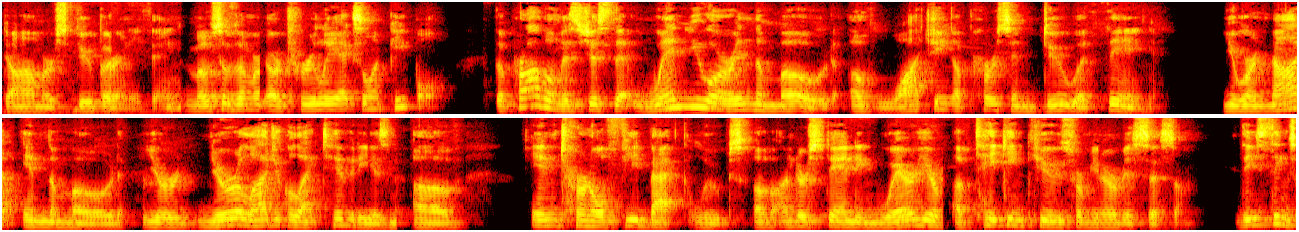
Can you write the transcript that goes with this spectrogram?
dumb or stupid or anything. Most of them are, are, truly excellent people. The problem is just that when you are in the mode of watching a person do a thing, you are not in the mode, your neurological activity is of internal feedback loops of understanding where you're, of taking cues from your nervous system. These things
